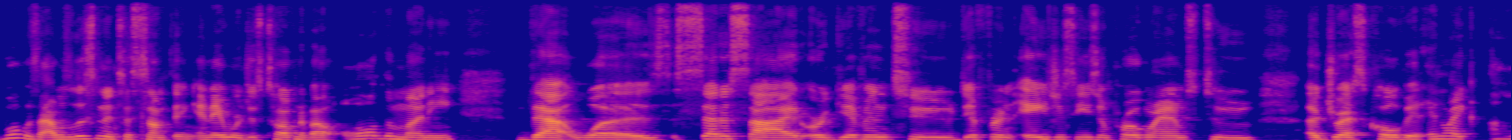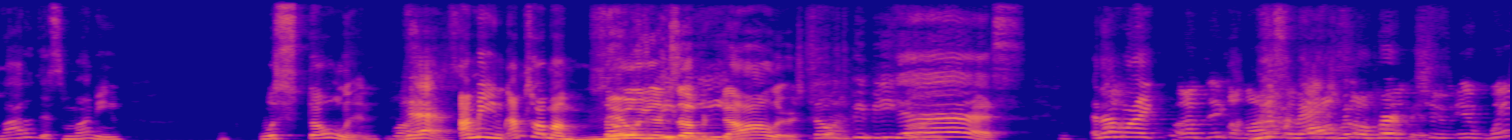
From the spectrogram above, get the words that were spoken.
what was I? I was listening to something and they were just talking about all the money that was set aside or given to different agencies and programs to address covid and like a lot of this money was stolen Right. Yes. i mean i'm talking about So millions of dollars so is the PPE yes and i'm Well, like I think a lot of it Mismanagement also on went to it went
